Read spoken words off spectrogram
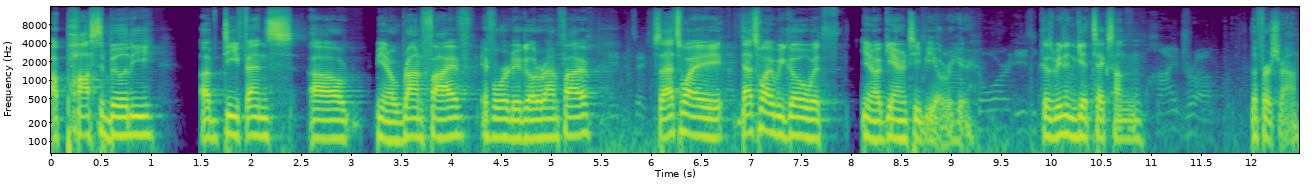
a possibility of defense. Uh, you know, round five if we were to go to round five. So that's why that's why we go with you know guarantee B over here because we didn't get ticks on the first round.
